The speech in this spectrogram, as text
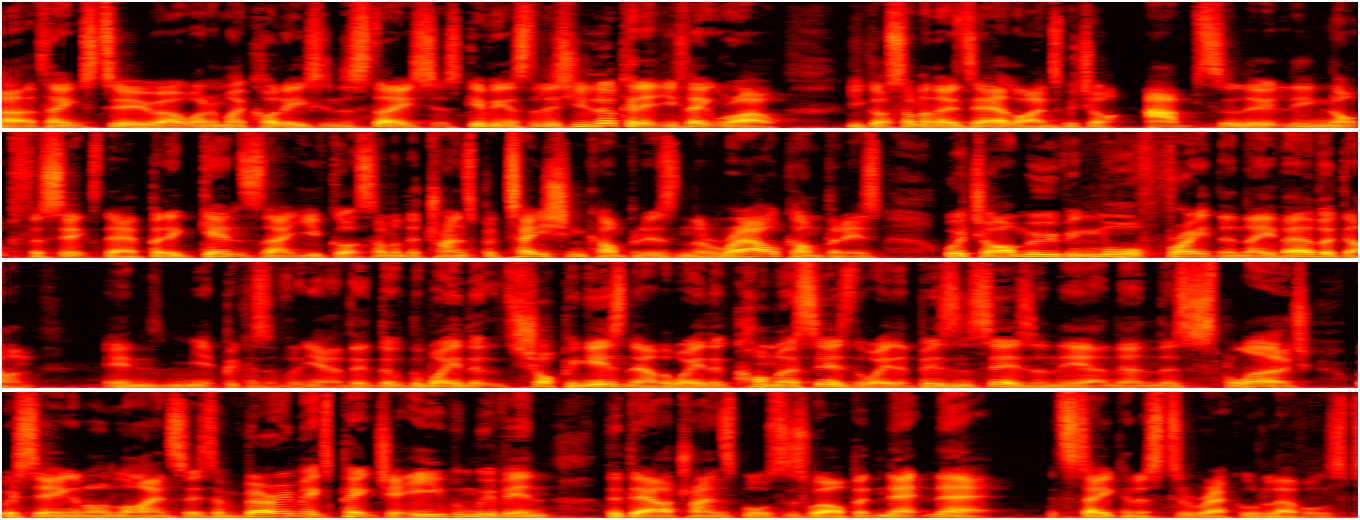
uh, thanks to uh, one of my colleagues in the states that's giving us the list. You look at it, and you think, wow. You've got some of those airlines which are absolutely knocked for six there. But against that, you've got some of the transportation companies and the rail companies which are moving more freight than they've ever done in because of you know, the, the, the, way that shopping is now, the way that commerce is, the way that business is, and the and then the splurge we're seeing it online. So it's a very mixed picture, even within the Dow transports as well. But net net, it's taken us to record levels.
